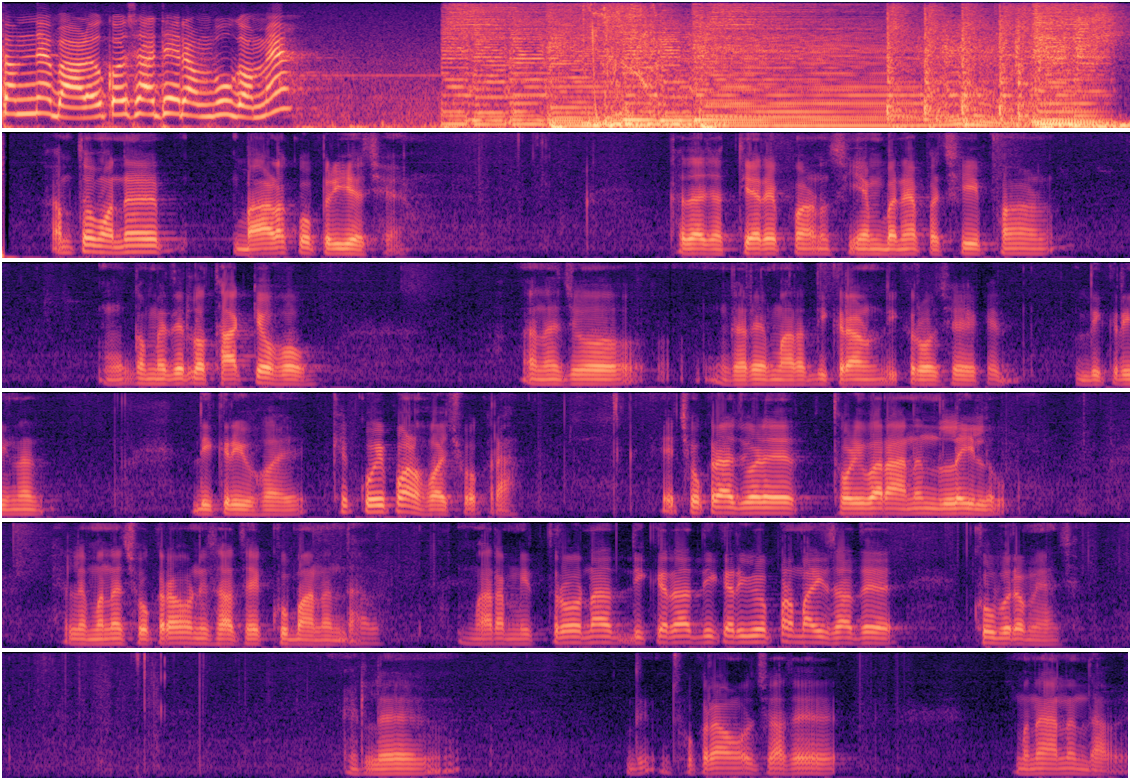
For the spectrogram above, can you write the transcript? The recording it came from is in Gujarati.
તમને બાળકો સાથે રમવું ગમે? આમ તો મને બાળકો પ્રિય છે. કદાચ અત્યારે પણ સીએમ બન્યા પછી પણ હું ગમે તેટલો થાક્યો હોઉં. અને જો ઘરે મારા દીકરાનો દીકરો છે કે દીકરીના દીકરી હોય કે કોઈ પણ હોય છોકરા, એ છોકરા જોડે થોડી વાર આનંદ લઈ લઉં. એટલે મને છોકરાઓની સાથે ખૂબ આનંદ આવે. મારા મિત્રોના દીકરા, દીકરીઓ પણ મારી સાથે ખૂબ રમ્યા છે. એટલે છોકરાઓ સાથે મને આનંદ આવે.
